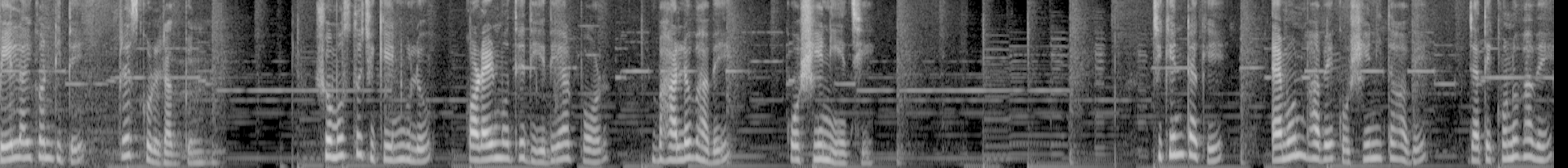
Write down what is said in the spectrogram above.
বেল আইকনটিতে প্রেস করে রাখবেন। সমস্ত চিকেনগুলো কড়াইয়ের মধ্যে দিয়ে দেওয়ার পর ভালোভাবে কষিয়ে নিয়েছি। চিকেনটাকে এমনভাবে কষিয়ে নিতে হবে যাতে কোনোভাবে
